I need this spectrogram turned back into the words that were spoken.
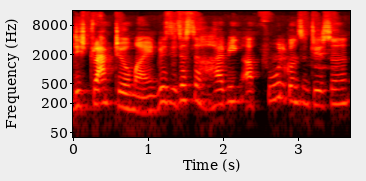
distract your mind. Which is just having a full concentration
